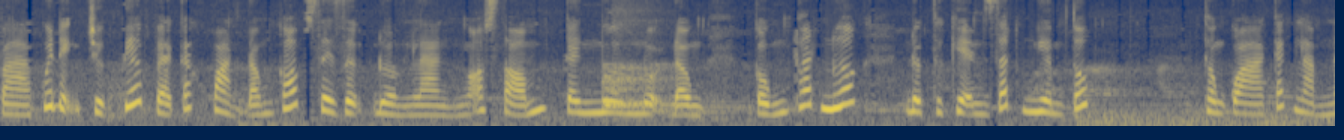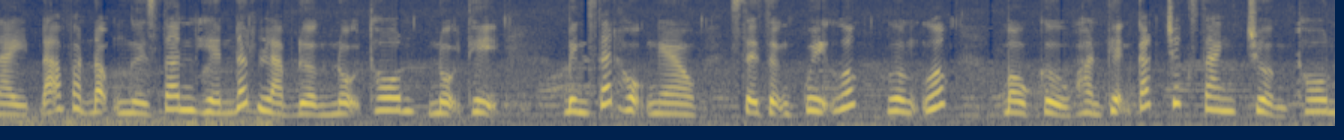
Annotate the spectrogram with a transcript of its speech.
và quyết định trực tiếp về các khoản đóng góp xây dựng đường làng, ngõ xóm, kênh mương nội đồng, cống thoát nước được thực hiện rất nghiêm túc. Thông qua cách làm này đã vận động người dân hiến đất làm đường nội thôn, nội thị, bình xét hộ nghèo, xây dựng quy ước, hương ước, bầu cử hoàn thiện các chức danh trưởng thôn,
